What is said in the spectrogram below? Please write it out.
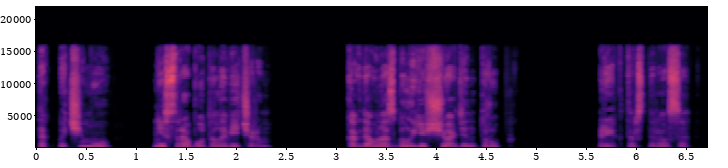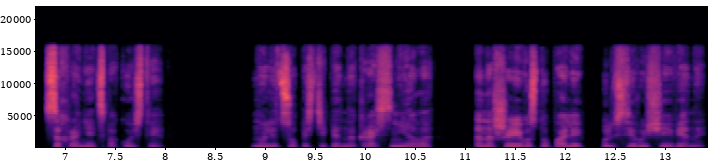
Так почему не сработало вечером, когда у нас был еще один труп? Ректор старался сохранять спокойствие. Но лицо постепенно краснело, а на шее выступали пульсирующие вены.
